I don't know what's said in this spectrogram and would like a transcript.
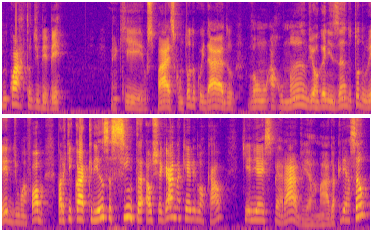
um quarto de bebê né, que os pais, com todo cuidado, vão arrumando e organizando todo ele de uma forma para que a criança sinta, ao chegar naquele local, que ele é esperado e amado. A criação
